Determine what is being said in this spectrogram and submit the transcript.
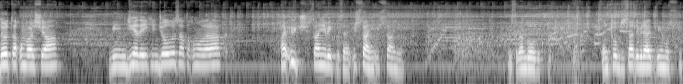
4 takım var şu an. Birinci ya da ikinci olursak takım olarak Hayır 3 saniye bekle sen. 3 saniye 3 saniye. Neyse ben doğdum. Sen çok cesaretli bir erkeğim olsun.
